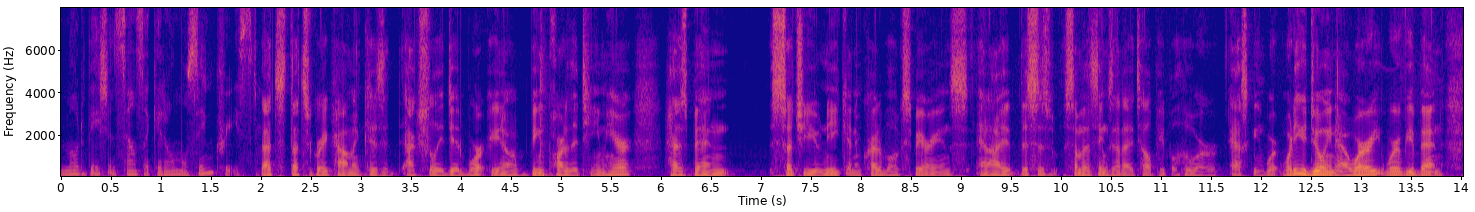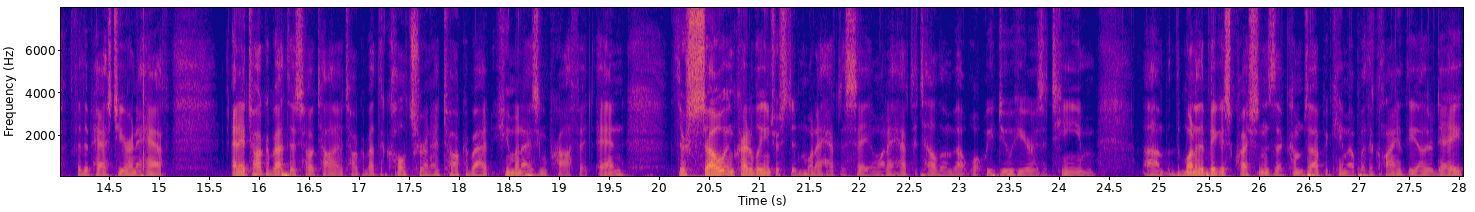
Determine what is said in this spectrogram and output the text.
motivation sounds like it almost increased That's that's a great comment because it actually did work. You know, being part of the team here has been such a unique and incredible experience. And I this is some of the things that I tell people who are asking, "What, what are you doing now? Where where have you been for the past year and a half?" And I talk about this hotel, and I talk about the culture, and I talk about humanizing profit. And they're so incredibly interested in what I have to say and what I have to tell them about what we do here as a team. Um, one of the biggest questions that comes up, it came up with a client the other day,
